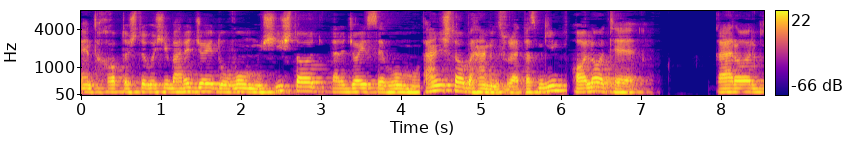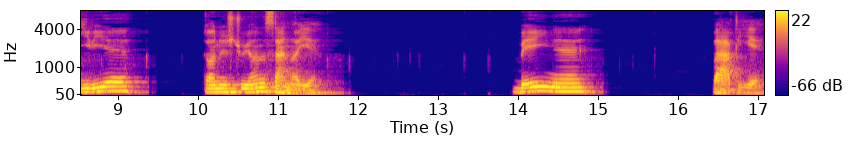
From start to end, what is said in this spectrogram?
انتخاب داشته باشیم. برای جای دوم 6 تا برای جای سوم 5 تا به همین صورت. پس میگیم حالات قرارگیری دانشجویان صنایع. بین بقیه.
